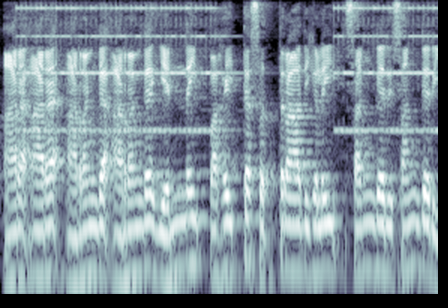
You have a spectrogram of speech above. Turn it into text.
அற அற அரங்க அரங்க என்னை பகைத்த சத்ராதிகளை சங்கரி சங்கரி.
